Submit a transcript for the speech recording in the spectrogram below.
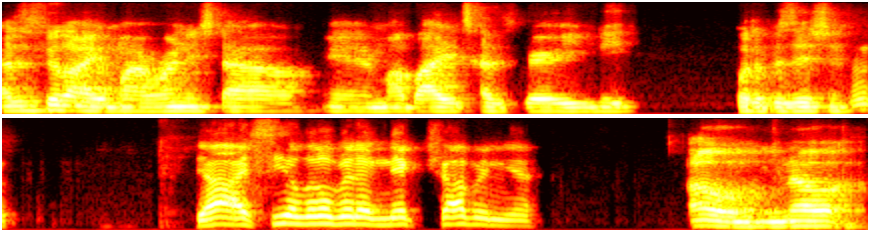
I just feel like my running style and my body type is very unique for the position. Yeah, I see a little bit of Nick Chubb in you. Oh, you know,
